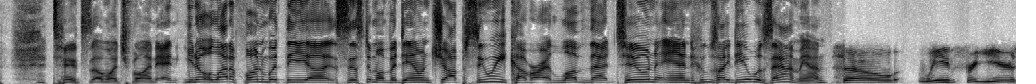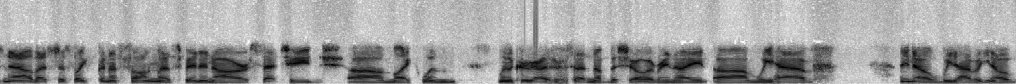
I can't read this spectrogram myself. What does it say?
Dude, so much fun. And, you know, a lot of fun with the uh, System of a Down Chop Suey cover. I love that tune. And whose idea was that, man? So we've for years now. That's just like been a song that's been in our set change. Um, like when when the crew guys are setting up the show every night, um, we have you know we have you know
